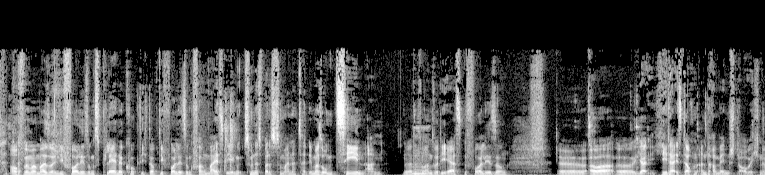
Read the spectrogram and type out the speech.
Auch wenn man mal so in die Vorlesungspläne guckt, ich glaube, die Vorlesungen fangen meist irgendwie, zumindest war das zu meiner Zeit immer so um 10 an. Ne? Das mhm. waren so die ersten Vorlesungen. Äh, aber äh, ja, jeder ist da auch ein anderer Mensch, glaube ich. Ne?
